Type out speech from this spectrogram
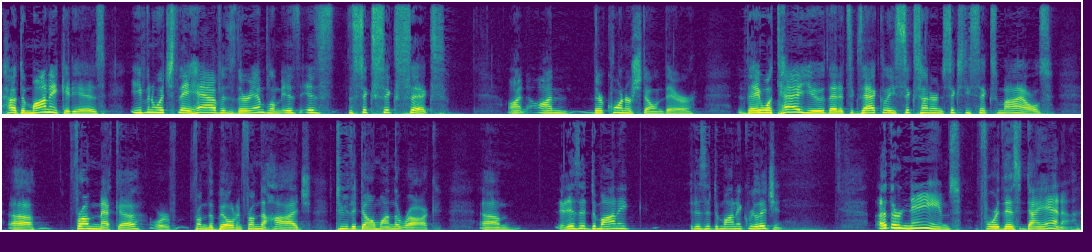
how demonic it is, even which they have as their emblem is, is the 666 on, on their cornerstone there. They will tell you that it's exactly 666 miles uh, from Mecca or from the building, from the Hajj to the dome on the rock. Um, it is a demonic. It is a demonic religion. Other names for this Diana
